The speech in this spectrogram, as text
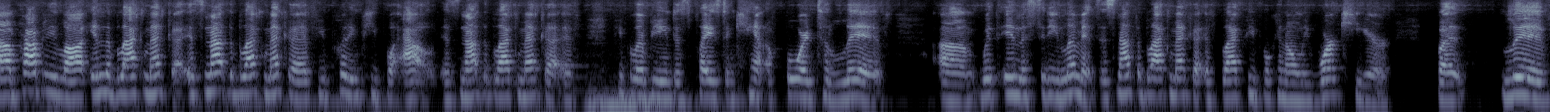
um, property law in the Black Mecca. It's not the Black Mecca if you're putting people out. It's not the Black Mecca if people are being displaced and can't afford to live um, within the city limits. It's not the Black Mecca if Black people can only work here, but live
